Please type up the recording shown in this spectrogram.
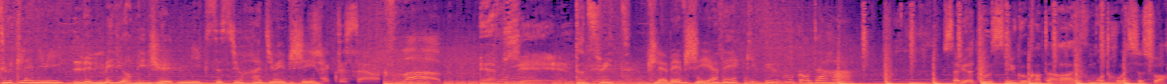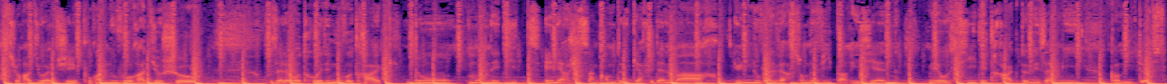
Toute la nuit, les meilleurs budgets mixent sur Radio FG. Check this out. Club. FG. Tout de suite, Club FG avec Hugo Cantara. Salut à tous, c'est Hugo Cantara et vous me retrouvez ce soir sur Radio FG pour un nouveau radio show. Vous allez retrouver des nouveaux tracks dont mon edit Énergie 52 Café Delmar, une nouvelle version de Vie parisienne, mais aussi des tracks de mes amis comme Dust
